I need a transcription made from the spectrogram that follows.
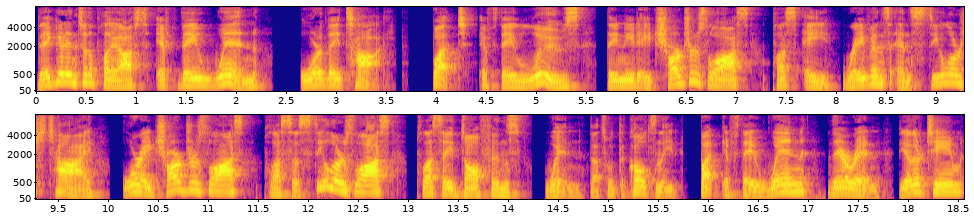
they get into the playoffs if they win or they tie. But if they lose, they need a Chargers loss plus a Ravens and Steelers tie, or a Chargers loss plus a Steelers loss plus a Dolphins win. That's what the Colts need. But if they win, they're in. The other team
